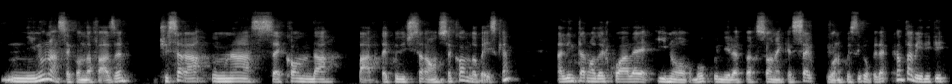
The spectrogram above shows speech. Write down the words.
In una seconda fase ci sarà una seconda parte, quindi ci sarà un secondo Basecamp all'interno del quale i Norbu, quindi le persone che seguono questi gruppi di accountability,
